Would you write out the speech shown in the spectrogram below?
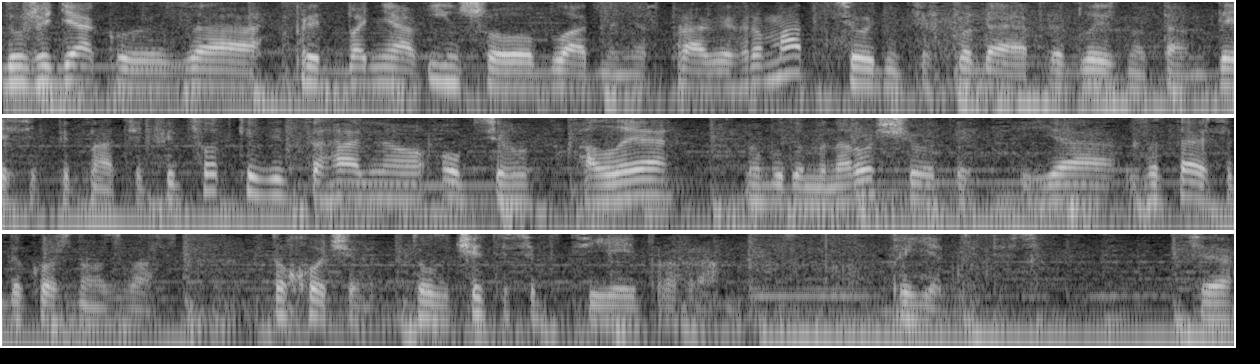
Дуже дякую за придбання іншого обладнання справі громад. Сьогодні це складає приблизно там 10-15% від загального обсягу, але ми будемо нарощувати. Я звертаюся до кожного з вас, хто хоче долучитися до цієї програми. Приєднуйтесь. Це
